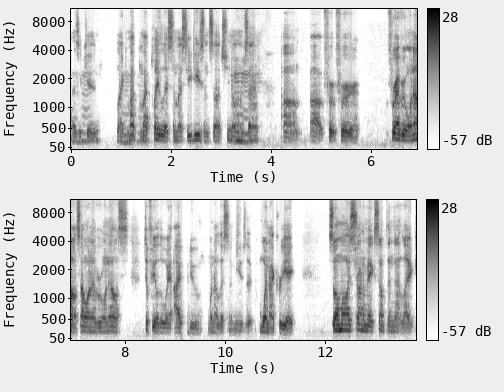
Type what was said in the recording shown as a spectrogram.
as a Mhm. kid, like my, Mhm. my playlists and my CDs and such. You know what I'm Mhm. saying? Um, uh, for for for everyone else, I want everyone else to feel the way I do when I listen to music, when I create. So I'm always trying to make something that like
